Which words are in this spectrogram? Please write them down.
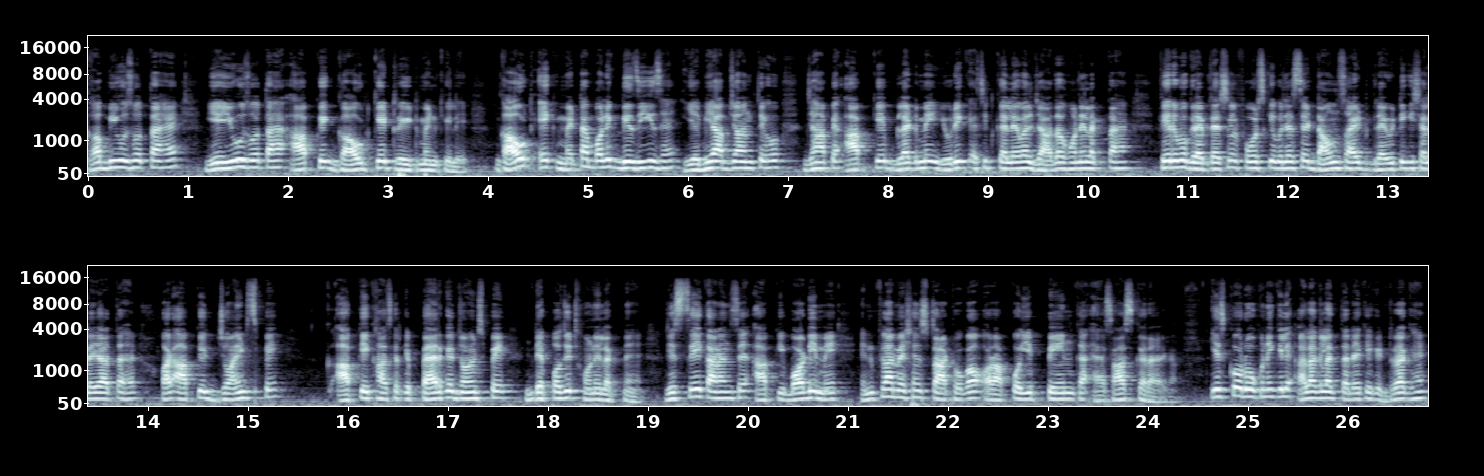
कब यूज़ होता है? ये यूज़ होता है आपके गाउट के ट्रीटमेंट के लिए। गाउट एक मेटाबॉलिक डिज़ीज़ है, ये भी आप जानते हो, जहाँ पे आपके ब्लड में यूरिक एसिड का लेवल ज़्यादा होने लगता है। फिर वो ग्रेविटेशनल फोर्स की वजह से डाउन साइड ग्रेविटी की चले जाता है और आपके जॉइंट्स पे, आपके खास करके पैर के जॉइंट्स पे डिपॉजिट होने लगते हैं, जिससे कारण से आपकी बॉडी में इन्फ्लामेशन स्टार्ट होगा और आपको ये पेन का एहसास कराएगा। इसको रोकने के लिए अलग अलग तरीके के ड्रग हैं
